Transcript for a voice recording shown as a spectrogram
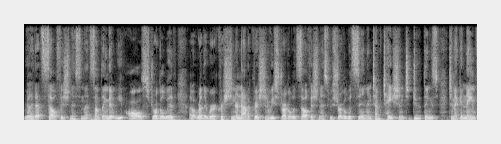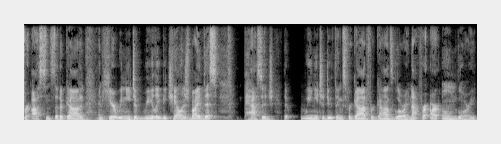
really that's selfishness. And that's something that we all struggle with. Uh, whether we're a Christian or not a Christian, we struggle with selfishness. We struggle with sin and temptation to do things to make a name for us instead of God. And, and here we need to really be challenged by this passage that we need to do things for God, for God's glory, not for our own glory.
